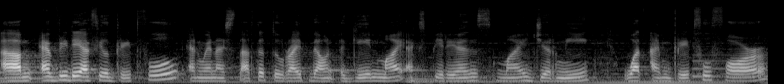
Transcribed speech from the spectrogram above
Um, every day I feel grateful, and when I started to write down again my experience, my journey, what I'm grateful for,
